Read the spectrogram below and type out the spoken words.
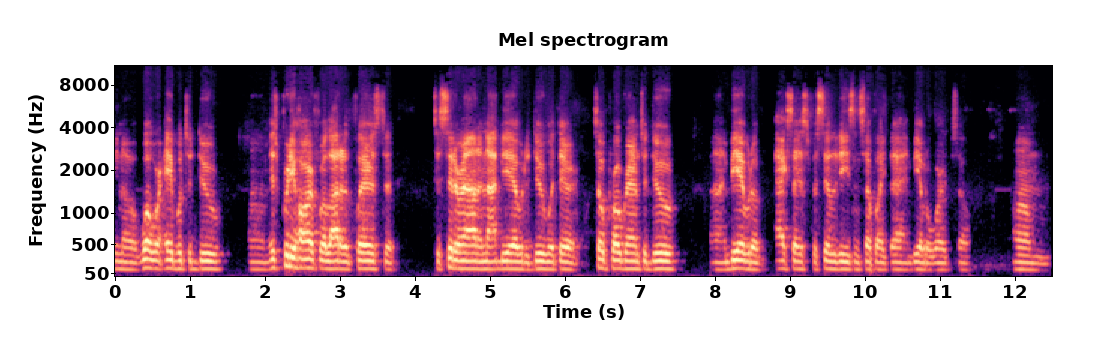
you know what we're able to do. Um, it's pretty hard for a lot of the players to to sit around and not be able to do what they're so programmed to do, uh, and be able to access facilities and stuff like that, and be able to work. So, um,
